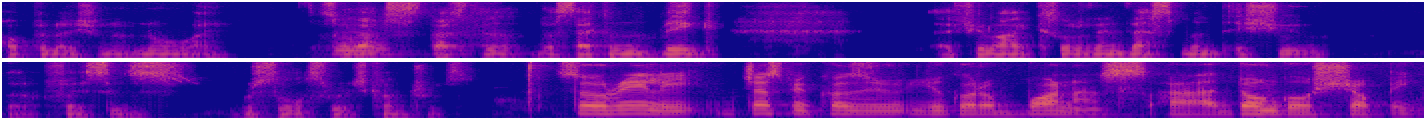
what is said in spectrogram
population of Norway. So mm. that's that's the, the second big, if you like, sort of investment issue that faces resource-rich countries. So really, just because you, you got a bonus, uh, don't go shopping.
